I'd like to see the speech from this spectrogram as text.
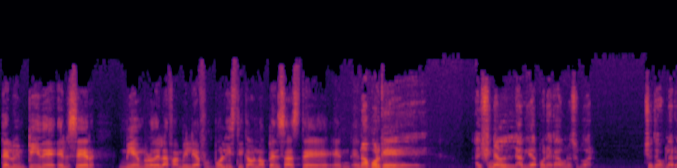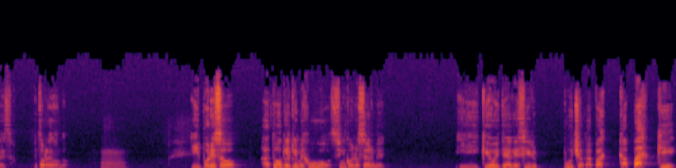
te lo impide el ser miembro de la familia futbolística o no pensaste en... No, porque al final la vida pone a cada uno en su lugar. Yo tengo claro eso. Esto es redondo. Mm. Y por eso, a todo aquel que me jugó sin conocerme y que hoy tenga que decir, pucha, capaz, capaz que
